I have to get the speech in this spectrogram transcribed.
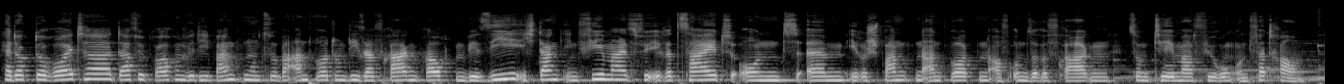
Herr Dr. Reuter, dafür brauchen wir die Banken und zur Beantwortung dieser Fragen brauchten wir Sie. Ich danke Ihnen vielmals für Ihre Zeit und ähm, Ihre spannenden Antworten auf unsere Fragen zum Thema Führung und Vertrauen.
